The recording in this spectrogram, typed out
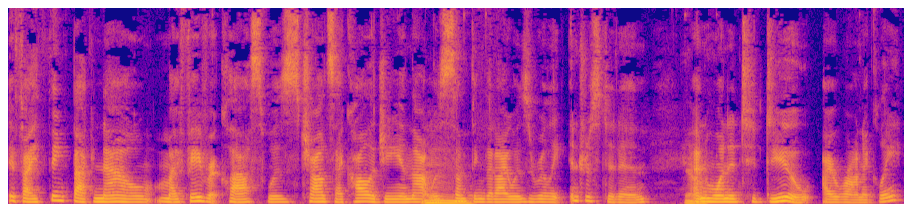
if i think back now my favorite class was child psychology and that mm. was something that i was really interested in yeah. and wanted to do ironically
